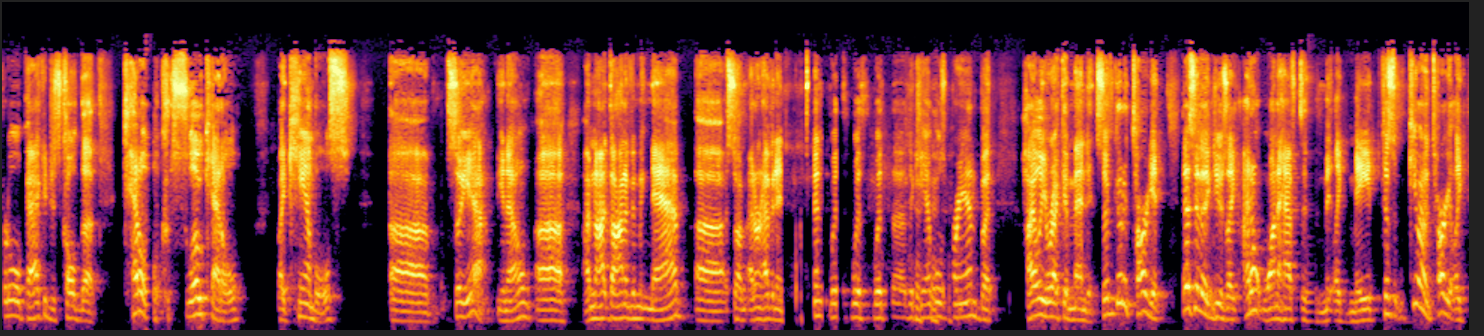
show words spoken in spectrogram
per little package. It's called the kettle, slow kettle by Campbell's. Uh, so yeah, you know, uh, I'm not Donovan McNabb, uh, so I don't have an endorsement with with with uh, the Campbell's brand, but highly recommend it. So if you go to Target, that's the other thing too. Is like I don't want to have to like made because keep on Target like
